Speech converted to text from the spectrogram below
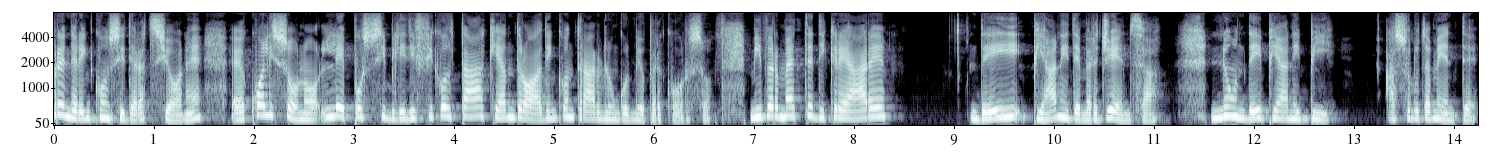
prendere in considerazione eh, quali sono le possibili difficoltà che andrò ad incontrare lungo il mio percorso. Mi permette di creare dei piani d'emergenza, non dei piani B, Assolutamente,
